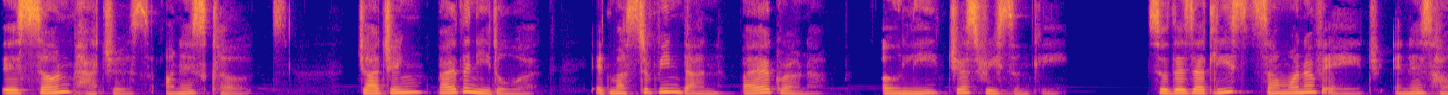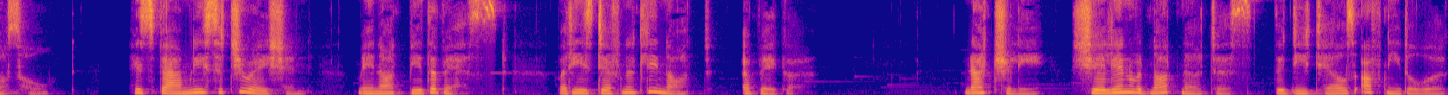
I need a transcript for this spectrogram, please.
there's sewn patches on his clothes. Judging by the needlework, it must have been done by a grown up, only just recently. So there's at least someone of age in his household. His family situation may not be the best, but he's definitely not a beggar. Naturally, Xie Lian would not notice the details of needlework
